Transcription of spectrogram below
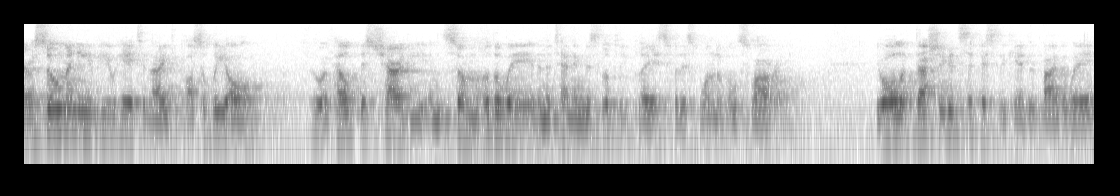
There are so many of you here tonight, possibly all, who have helped this charity in some other way than attending this lovely place for this wonderful soiree. You all are dashing and sophisticated, by the way,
